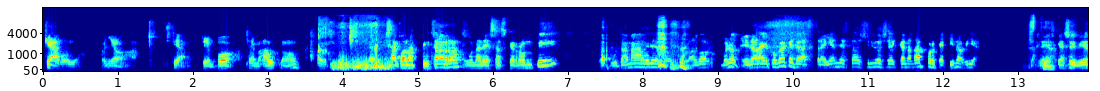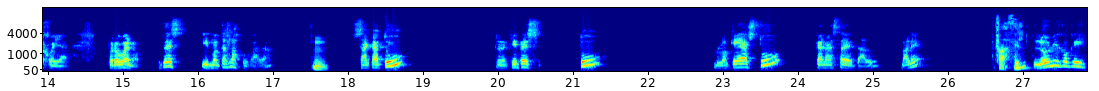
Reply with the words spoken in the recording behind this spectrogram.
¿Qué hago yo? Coño, hostia, tiempo, time out, ¿no? Pues, saco la pizarra, una de esas que rompí, la puta madre, el controlador. Bueno, era la época que te las traían de Estados Unidos y de Canadá porque aquí no había. Es que ya soy viejo ya. Pero bueno, entonces, y montas la jugada. Hmm. Saca tú, recibes tú, bloqueas tú, canasta de tal, ¿vale? Fácil. Lo único que,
